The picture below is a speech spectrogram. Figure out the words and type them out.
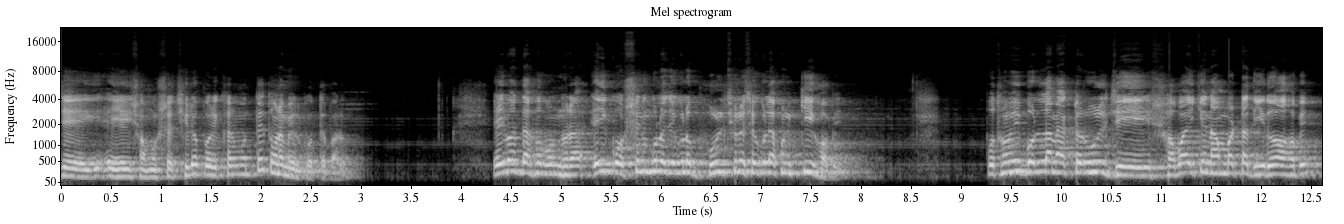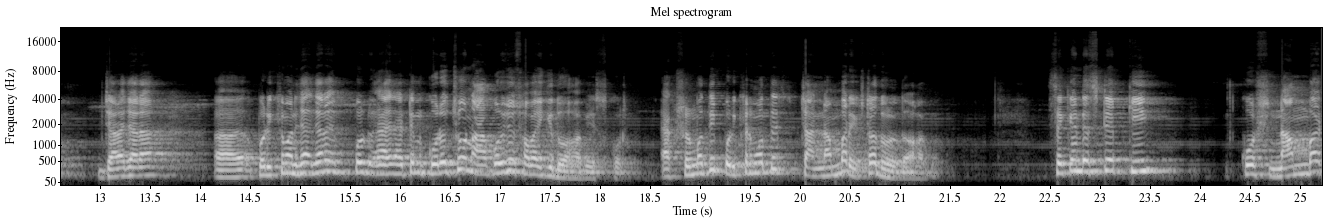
যে এই এই সমস্যা ছিল পরীক্ষার মধ্যে, তোমরা মেল করতে পারো। এইবার দেখো বন্ধুরা, এই কোশ্চেনগুলো যেগুলো ভুল ছিল সেগুলো এখন কি হবে? প্রথমেই বললাম একটা রুল যে সবাইকে নাম্বারটা দিয়ে দেওয়া হবে। যারা যারা পরীক্ষা মানে যারা যারা অ্যাটেম্প করেছ, না করেছ, সবাইকে দেওয়া হবে স্কোর একশোর মধ্যে, পরীক্ষার মধ্যে চার নাম্বার এক্সট্রা ধরে দেওয়া হবে। সেকেন্ড স্টেপ কি? কোশ নাম্বার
